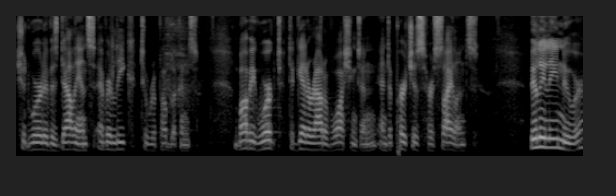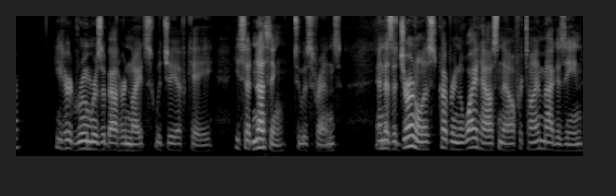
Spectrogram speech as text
should word of his dalliance ever leak to Republicans. Bobby worked to get her out of Washington and to purchase her silence. Billy Lee knew her. He'd heard rumors about her nights with JFK. He said nothing to his friends. And as a journalist covering the White House now for Time magazine,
